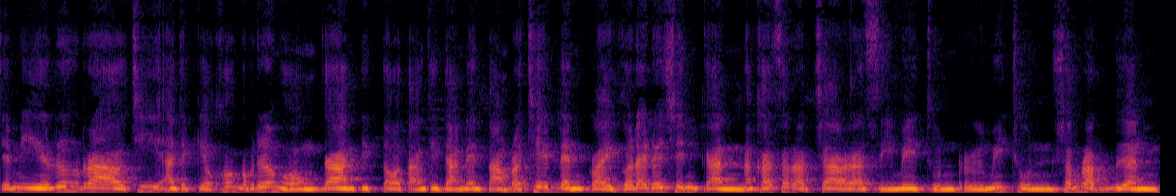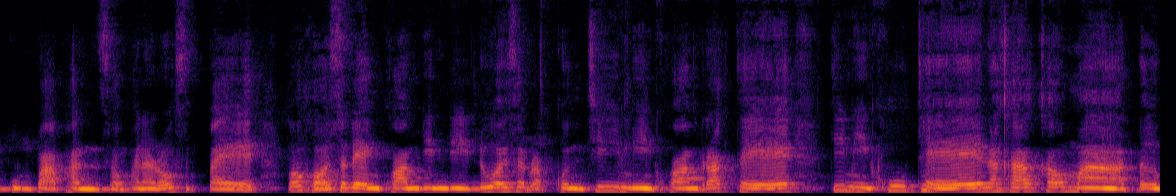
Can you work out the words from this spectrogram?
จะมีเรื่องราวที่อาจจะเกี่ยวข้องกับเรื่องของการติดต่อต่างถิ่นต่างแดนต่างประเทศแดนไกลก็ได้ด้วยเช่นกันนะคะสำหรับชาวราศีเมถุนหรือมิถุนสำหรับเดือนกุมภาพันธ์2568 ก็ขอแสดงความยินดีด้วยสำหรับคนที่มีความรักแท้ที่มีคู่แท้นะคะ เข้ามาเติม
